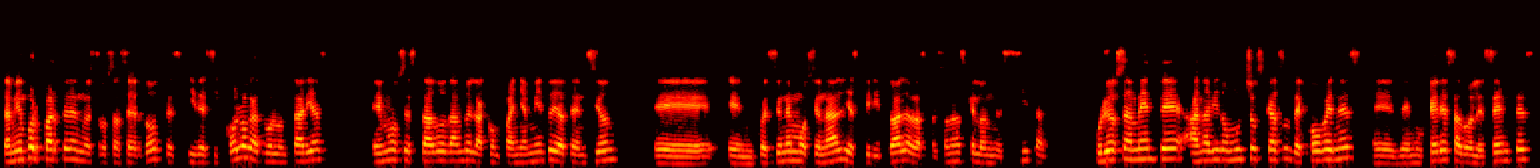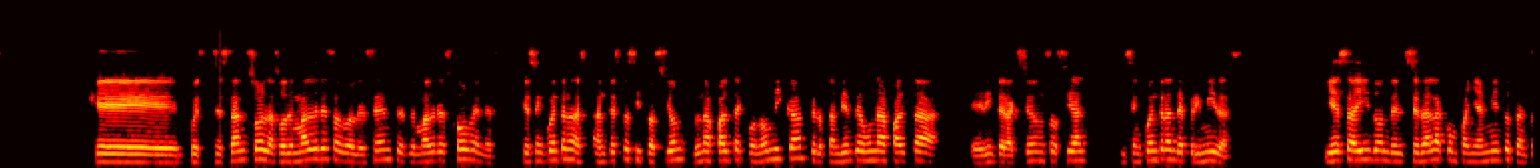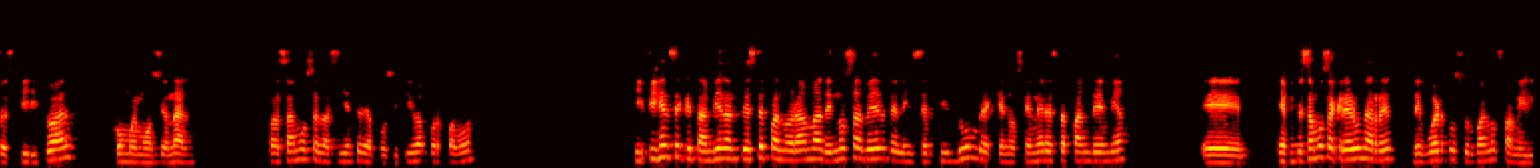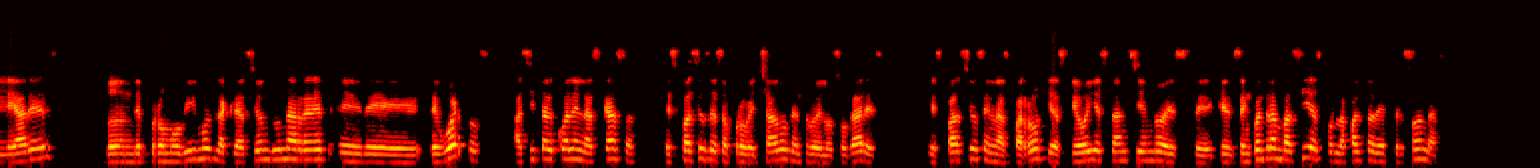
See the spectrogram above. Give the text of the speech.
También por parte de nuestros sacerdotes y de psicólogas voluntarias, hemos estado dando el acompañamiento y atención eh, en cuestión emocional y espiritual a las personas que lo necesitan. Curiosamente, han habido muchos casos de jóvenes, eh, de mujeres adolescentes que pues están solas o de madres adolescentes, de madres jóvenes, que se encuentran ante esta situación de una falta económica, pero también de una falta eh, de interacción social y se encuentran deprimidas. Y es ahí donde se da el acompañamiento tanto espiritual como emocional. Pasamos a la siguiente diapositiva, por favor. Y fíjense que también ante este panorama de no saber de la incertidumbre que nos genera esta pandemia, eh, empezamos a crear una red de huertos urbanos familiares donde promovimos la creación de una red eh, de, huertos, así tal cual en las casas, espacios desaprovechados dentro de los hogares, espacios en las parroquias que hoy están siendo, este, que se encuentran vacías por la falta de personas.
